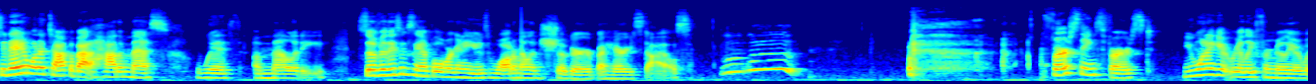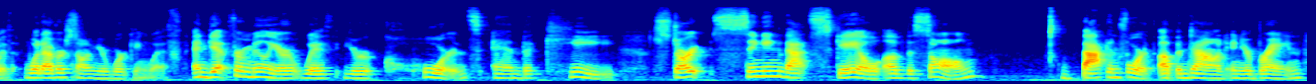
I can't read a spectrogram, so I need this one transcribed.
Today I want to talk about how to mess with a melody. So for this example, we're going to use Watermelon Sugar by Harry Styles. first things first, you want to get really familiar with whatever song you're working with and get familiar with your chords and the key. Start singing that scale of the song back and forth, up and down in your brain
